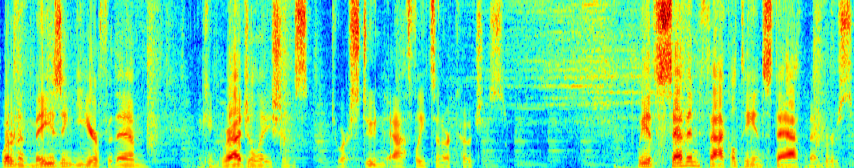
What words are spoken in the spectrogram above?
What an amazing year for them, and congratulations to our student athletes and our coaches. We have seven faculty and staff members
